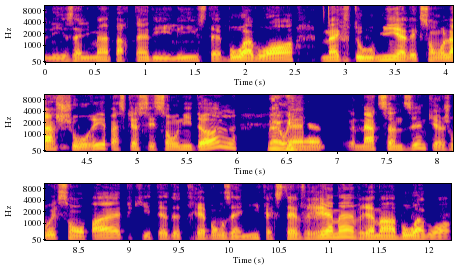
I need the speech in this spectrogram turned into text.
les aliments partants des livres. C'était beau à voir. Max Domi avec son large sourire parce que c'est son idole. Ben oui. Euh, Matt Sundin qui a joué avec son père et qui était de très bons amis. Fait que c'était vraiment, vraiment beau à voir.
